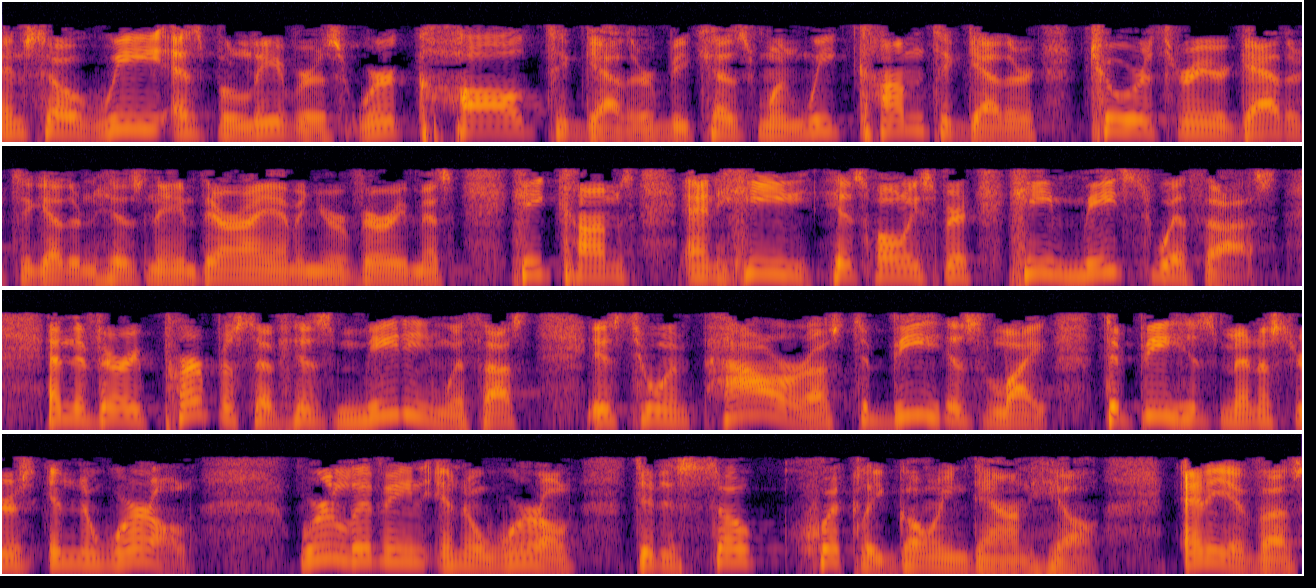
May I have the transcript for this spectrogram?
And so we as believers, we're called together because when we come together, two or three are gathered together in His name, there I am in your very midst. He comes and He, His Holy Spirit, He meets with us. And the very purpose of His meeting with us is to empower us to be His light, to be His ministers in the world. We're living in a world that is so quickly going downhill. Any of us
